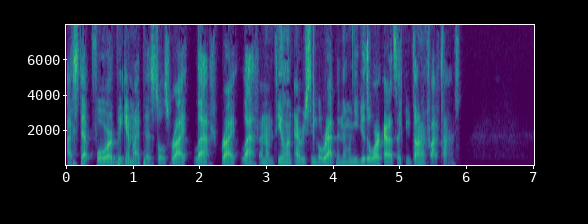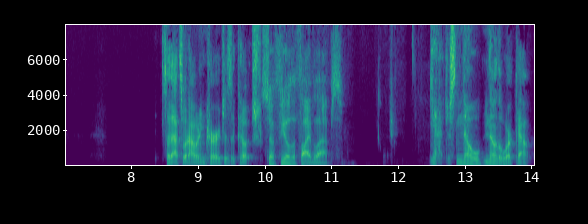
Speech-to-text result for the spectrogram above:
I step forward, begin my pistols, right, left, right, left, and I'm feeling every single rep. And then when you do the workout, it's like you've done it five times. So that's what I would encourage as a coach. So feel the five laps. Yeah, just know know the workout.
